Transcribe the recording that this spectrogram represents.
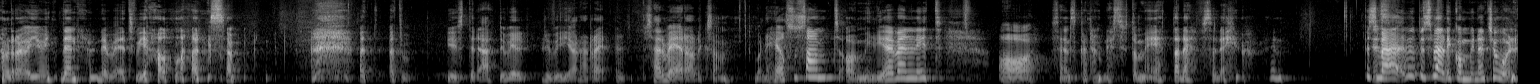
de rör ju inte den, det vet vi alla. Liksom. Att, att just det där att du vill, du vill göra, servera liksom både hälsosamt och miljövänligt och sen ska de dessutom äta det så det är ju en besvär, besvärlig kombination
